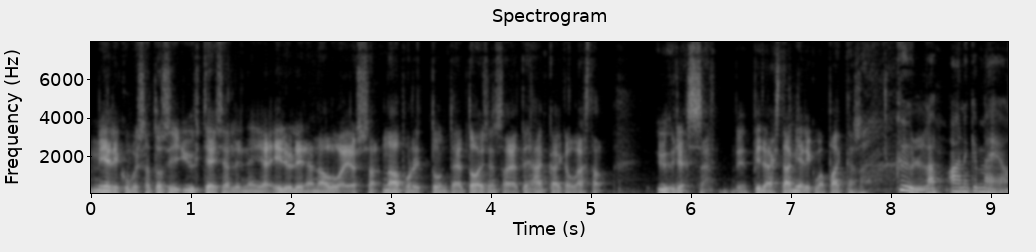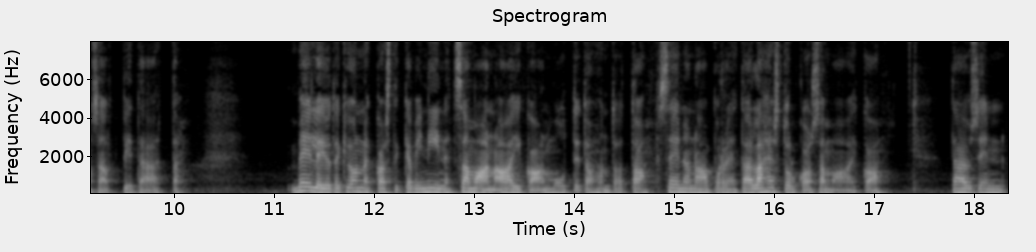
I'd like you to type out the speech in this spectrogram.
mielikuvissa tosi yhteisöllinen ja idyllinen alue, jossa naapurit tuntee toisensa ja tehdään kaikenlaista yhdessä. Pitääkö tämä mielikuva paikkansa? Kyllä, ainakin meidän osalta pitää. Että meille jotenkin onnekkaasti kävi niin, että samaan aikaan muutti tuohon tota, seinänaapuriin tai lähestulkoon samaan aikaan täysin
